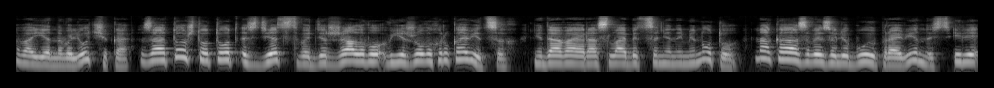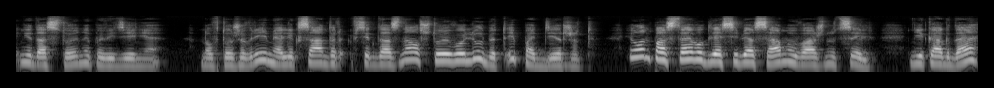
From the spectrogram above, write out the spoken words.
военного летчика, за то, что тот с детства держал его в ежовых рукавицах, не давая расслабиться ни на минуту, наказывая за любую провинность или недостойное поведение. Но в то же время Александр всегда знал, что его любят и поддержат. И он поставил для себя самую важную цель – никогда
